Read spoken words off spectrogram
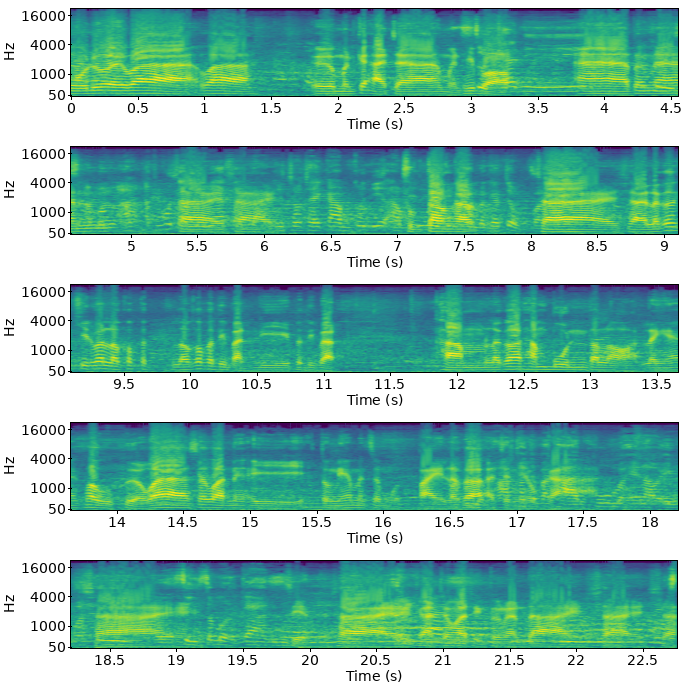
มูด้วยว่าว่าเออมันก็อาจจะเหมือนที่สุดบอกแค่นี้อ่าตรงนั้นก็คืออะพูดตามใช่ในแง่สาใช่ระคือชดใช้กรรมคนนี้เอาถูกต้องครับมันก็จบไป ใช่ใช่แล้วก็คิดว่าเราก็ปฏิเราก็ปฏิบัติดีปฏิบัติ ทำแล้วก็ทำบุญตลอดอะไรเงี้ยเพราะเผื่อว่าสักวันหนึ่งไอ้ตรงเนี้ยมันจะหมดไปแล้วก็อาจจะมีโอกาพระสจะประทนคู่มาให้เราเองว่าใช่สินเสมอกันเสียงใช่การจะมาถึงตรงนั้นได้ใช่ใช่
